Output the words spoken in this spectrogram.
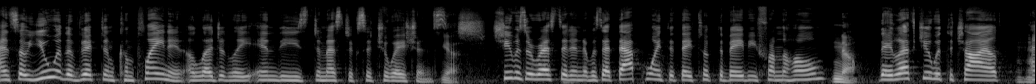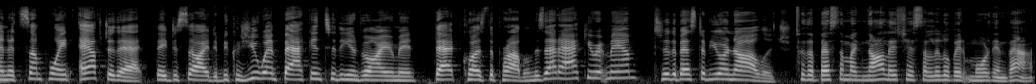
And so you were the victim complaining allegedly, in these domestic situations? Yes. She was arrested, and it was at that point that they took the baby from the home? No. They left you with the child, Mm-hmm. and at some point after that, they decided because you went back into the environment, that caused the problem. Is that accurate, ma'am? To the best of your knowledge. To the best of my knowledge, it's a little bit more than that.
